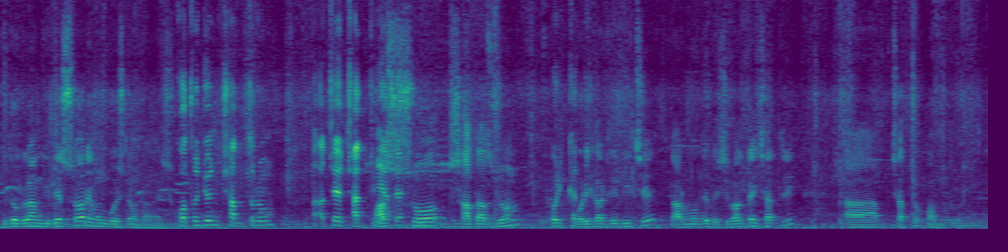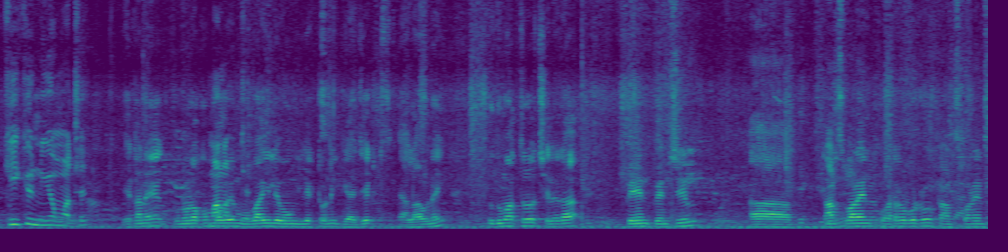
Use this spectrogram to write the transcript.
Gitgram Giteswar এবং বৈষ্ণব হাই কতজন ছাত্র আছে ছাত্রী আছে? পাঁচশো সাতাশ জন পরীক্ষার্থী। পরীক্ষার্থী দিচ্ছে তার মধ্যে বেশিরভাগটাই ছাত্রী ছাত্র কম কি কি নিয়ম আছে? এখানে কোনো রকমভাবে মোবাইল এবং ইলেকট্রনিক গ্যাজেট অ্যালাউ নেই। শুধুমাত্র ছেলেরা পেন পেন্সিল ট্রান্সপারেন্ট ওয়াটার বোতল ট্রান্সপারেন্ট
